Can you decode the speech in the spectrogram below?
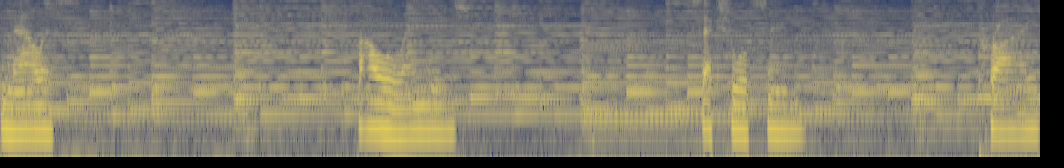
malice, foul language, sexual sin pride,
